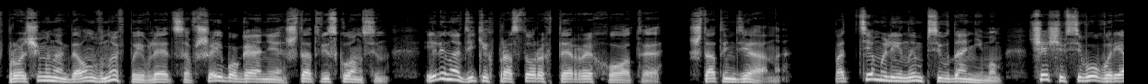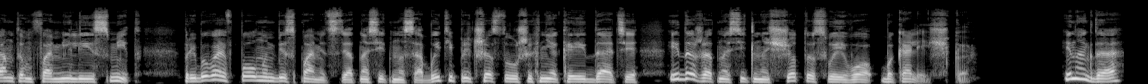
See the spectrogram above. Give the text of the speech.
Впрочем, иногда он вновь появляется в Шейбогане, штат Висконсин, или на диких просторах Терре-Хоте, штат Индиана, под тем или иным псевдонимом, чаще всего вариантом фамилии Смит, пребывая в полном беспамятстве относительно событий, предшествовавших некой дате, и даже относительно счета своего бокалейщика. Иногда,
